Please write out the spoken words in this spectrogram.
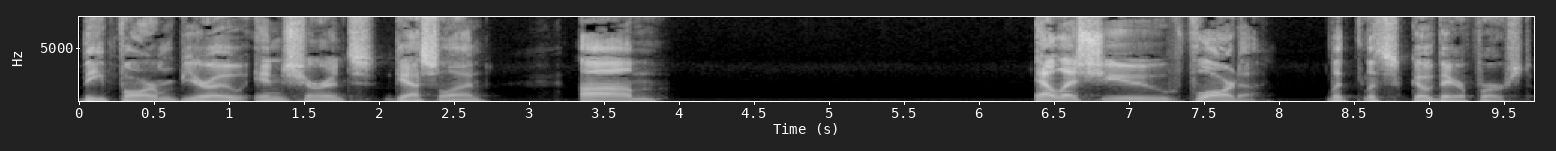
the Farm Bureau Insurance guest line. Um, LSU, Florida. Let, let's go there first.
